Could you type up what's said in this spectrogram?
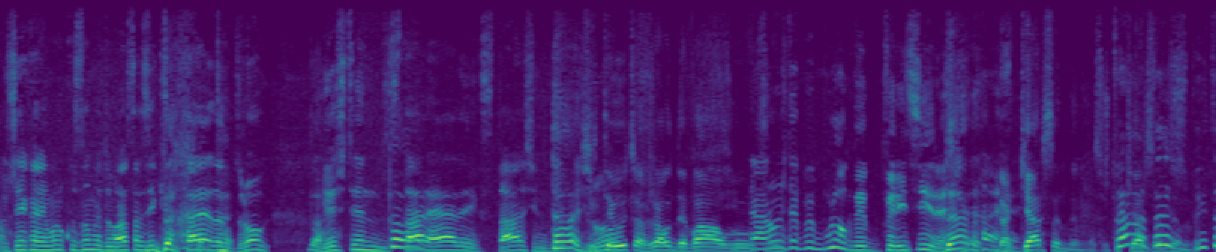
Cu Cei care mor cu zâmbetul, asta zic, Da, da, starea da. de drog. Da. Ești în Da. starea aia de extaz și Da, de și drog te uiți așa undeva... și te arunci de pe bloc de fericire. Da, da, dar chiar se întâmplă, să știi, Da, chiar se da, întâmplă. uite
